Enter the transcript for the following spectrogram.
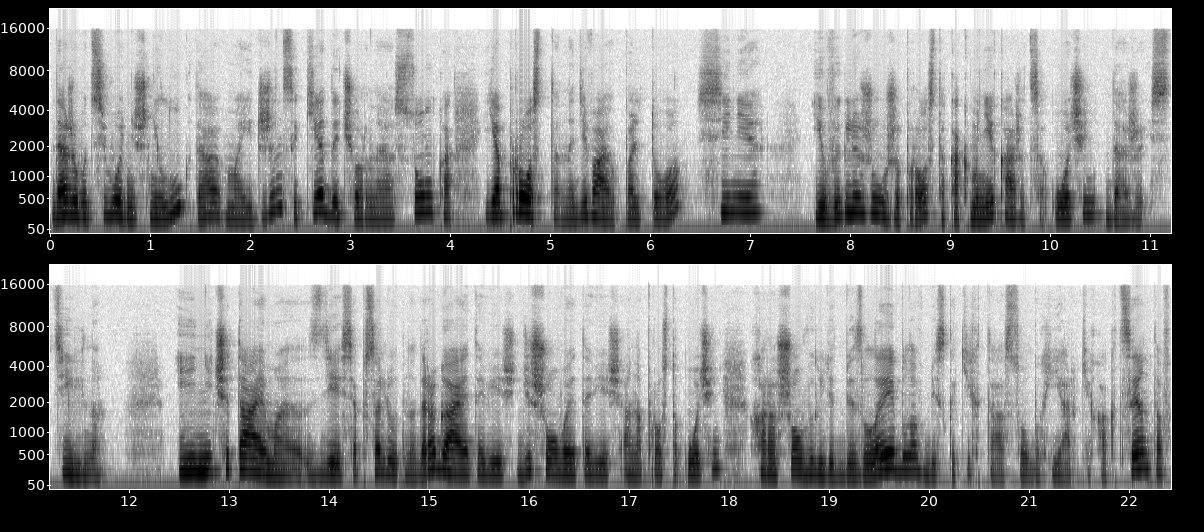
Даже вот сегодняшний лук, да, мои джинсы, кеды, черная сумка, я просто надеваю пальто синее, и выгляжу уже просто, как мне кажется, очень даже стильно. И нечитаемая здесь абсолютно дорогая эта вещь, дешевая эта вещь, она просто очень хорошо выглядит без лейблов, без каких-то особых ярких акцентов.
